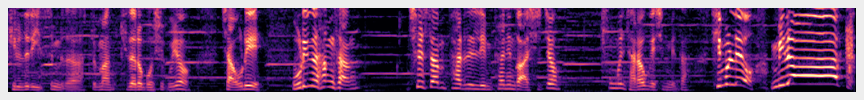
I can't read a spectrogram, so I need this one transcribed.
길들이 있습니다. 좀만 기다려 보시고요. 자, 우리 우리는 항상 7381님 편인 거 아시죠? 충분히 잘하고 계십니다. 힘을 내요, miracle!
